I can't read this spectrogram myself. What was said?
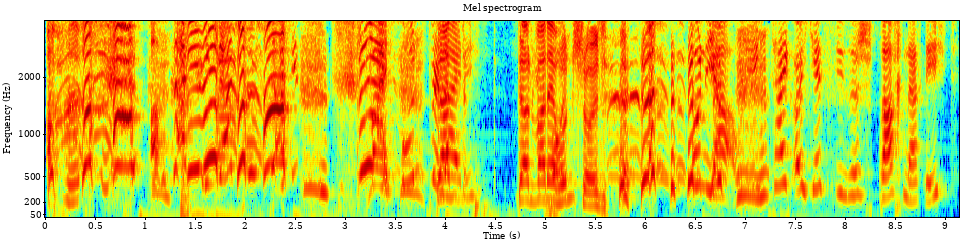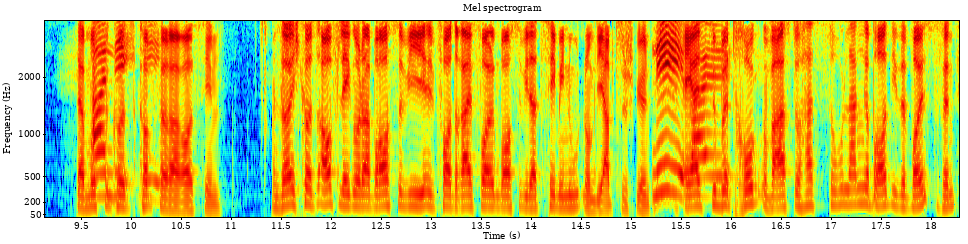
und hat die ganze Zeit meinen Hund beleidigt. Dann war der Hund schuld. Und ja, und ich zeig euch jetzt diese Sprachnachricht. Da musst Ah, du kurz nee, Kopfhörer rausziehen. Soll ich kurz auflegen oder brauchst du wie vor drei Folgen brauchst du wieder zehn Minuten, um die abzuspielen? Nee, Ey, als du betrunken warst, du hast so lange gebraucht, diese Voice zu finden.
